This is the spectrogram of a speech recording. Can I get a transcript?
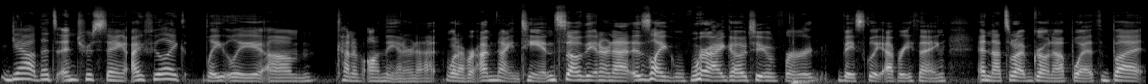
Yeah, that's interesting. I feel like lately, um, kind of on the internet, whatever. I'm 19, so the internet is like where I go to for basically everything, and that's what I've grown up with. But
